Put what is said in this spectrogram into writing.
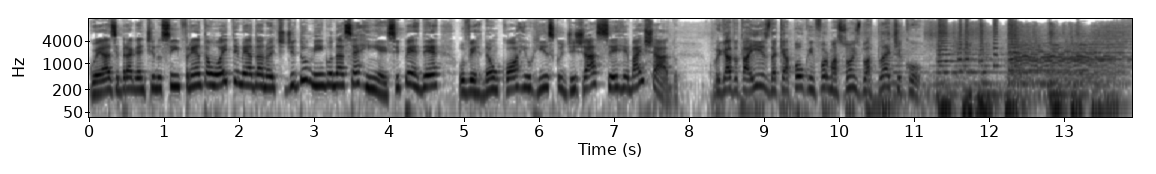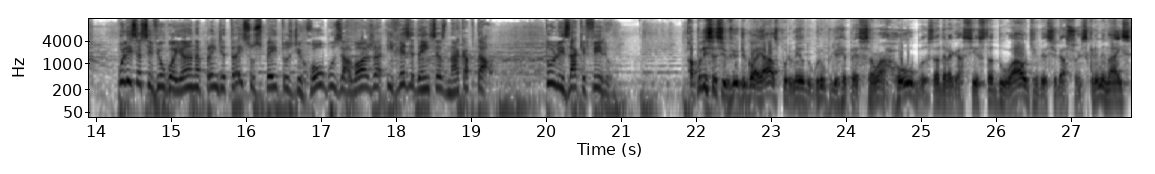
Goiás e Bragantino se enfrentam oito e meia da noite de domingo na Serrinha e se perder, o Verdão corre o risco de já ser rebaixado. Obrigado, Thaís. Daqui a pouco, informações do Atlético. Polícia Civil Goiana prende três suspeitos de roubos à loja e residências na capital. Túlio Isaac Filho. A Polícia Civil de Goiás, por meio do Grupo de Repressão a Roubos da Delegacia Estadual de Investigações Criminais,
